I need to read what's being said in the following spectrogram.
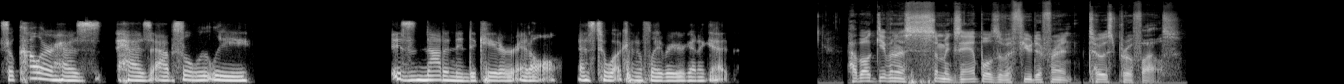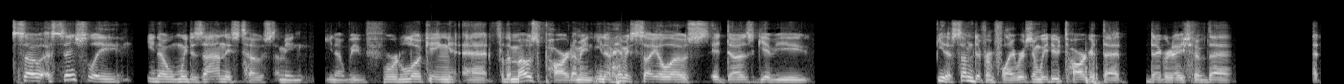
so color has has absolutely is not an indicator at all as to what kind of flavor you're going to get. How about giving us some examples of a few different toast profiles? So essentially, you know, when we design these toasts, I mean, you know, we've we're looking at for the most part, I mean, you know, hemicellulose it does give you you know some different flavors, and we do target that degradation of that that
